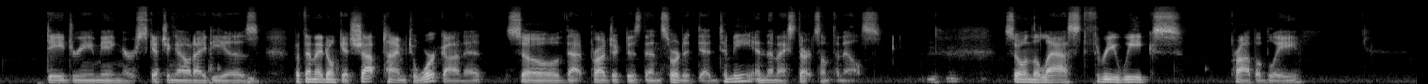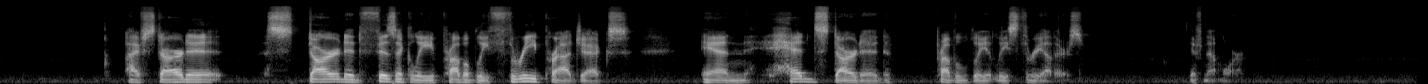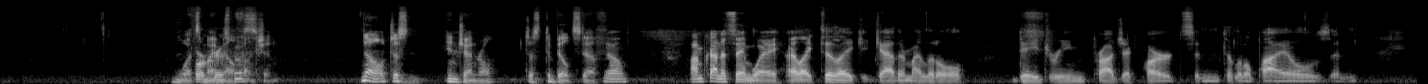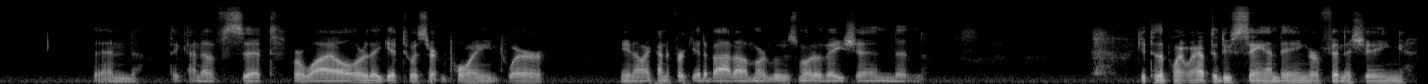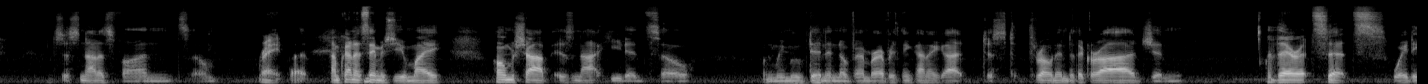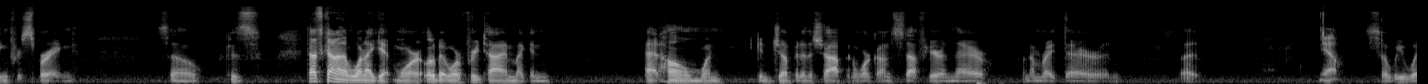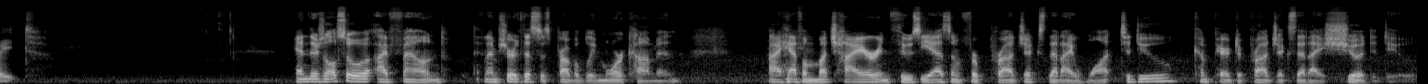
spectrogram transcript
daydreaming or sketching out ideas but then I don't get shop time to work on it so that project is then sort of dead to me and then I start something else. Mm-hmm. So in the last 3 weeks probably I've started started physically probably three projects and head started probably at least three others, if not more. What's For my Christmas? malfunction? No, just mm-hmm. in general, just to build stuff. No, I'm kind of same way. I like to like gather my little daydream project parts into little piles and then they kind of sit for a while or they get to a certain point where you know i kind of forget about them or lose motivation and get to the point where i have to do sanding or finishing. It's just not as fun so. Right. But i'm kind of the same as you. My home shop is not heated so when we moved in in november everything kind of got just thrown into the garage and there it sits waiting for spring. So because that's kind of when I get more a little bit more free time. I can at home when you can jump into the shop and work on stuff here and there when I'm right there. And but yeah, so we wait. And there's also I've found, and I'm sure this is probably more common. I have a much higher enthusiasm for projects that I want to do compared to projects that I should do.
